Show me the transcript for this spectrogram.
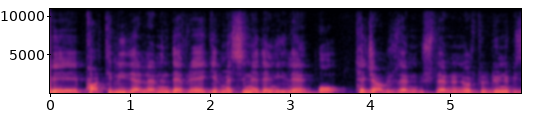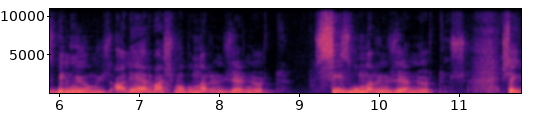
e, parti liderlerinin devreye girmesi nedeniyle o tecavüzlerin üstlerinin örtüldüğünü biz bilmiyor muyuz? Ali Erbaş mı bunların üzerini örttü? Siz bunların üzerini örttünüz. İşte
